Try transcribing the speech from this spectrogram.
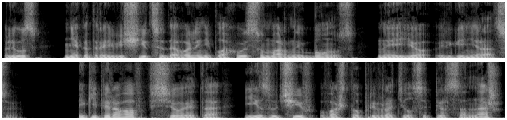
Плюс некоторые вещицы давали неплохой суммарный бонус на ее регенерацию. Экипировав все это и изучив, во что превратился персонаж,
